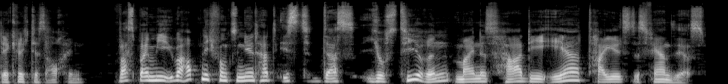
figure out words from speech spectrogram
der kriegt das auch hin. Was bei mir überhaupt nicht funktioniert hat, ist das Justieren meines HDR-Teils des Fernsehers.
